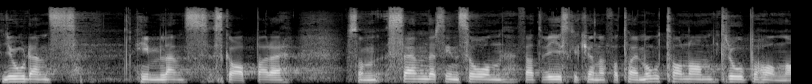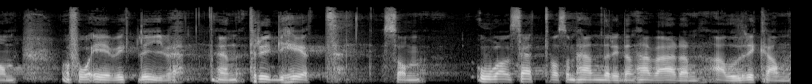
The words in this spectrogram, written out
jordens, himlens skapare som sänder sin son för att vi ska kunna få ta emot honom, tro på honom och få evigt liv. En trygghet som oavsett vad som händer i den här världen aldrig kan,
